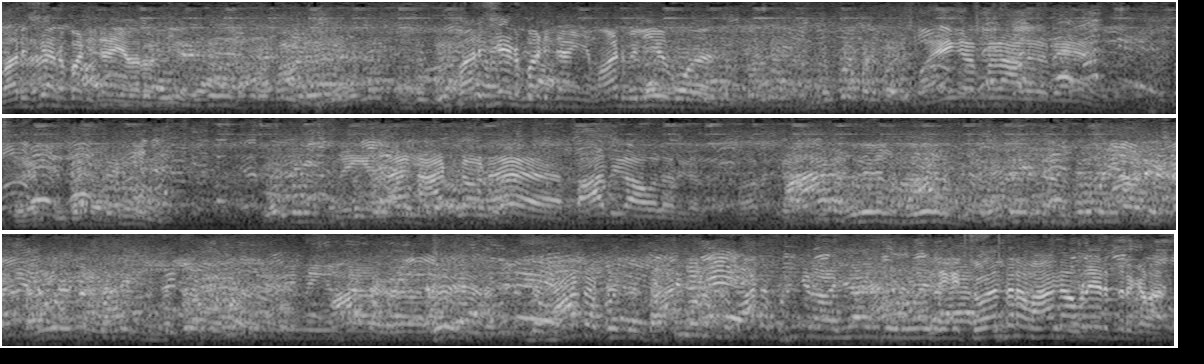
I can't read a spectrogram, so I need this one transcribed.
வரிசை அனுப்பாட்டிட்டாங்க வர வண்டியை வரிசை அனுப்பாட்டிட்டாங்க மாடு வெளியே போகாது. பயங்கரமான ஆளுகதே இவங்கெல்லாம் நாட்டோட பாதுகாவலர்கள். முதுகல் முதுகல் இன்னைக்கு சுதந்திரம் வாங்காமலே இருந்திருக்கலாம்.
